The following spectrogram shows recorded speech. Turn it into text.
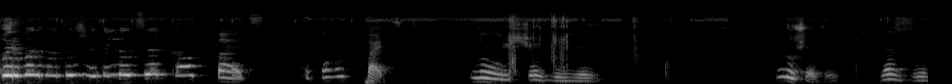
Перевернути жителю це капець. Капець. Ну і що ж, друзі? Ну що, друзі, я з,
